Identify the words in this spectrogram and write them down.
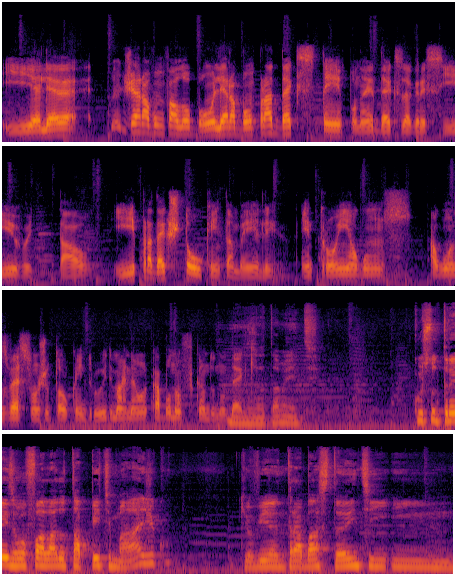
E ele, é, ele gerava um valor bom, ele era bom para decks tempo, né? Decks agressivos e tal. E para decks token também, ele entrou em alguns, algumas versões do Token Druid, mas não acabou não ficando no deck. Exatamente. Custo 3 eu vou falar do tapete mágico, que eu vi entrar bastante em,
